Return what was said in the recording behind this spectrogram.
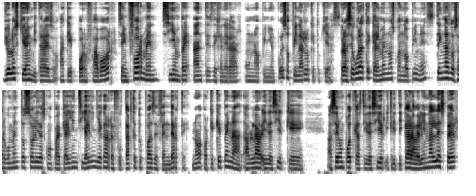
yo los quiero invitar a eso, a que por favor se informen siempre antes de generar una opinión. Puedes opinar lo que tú quieras, pero asegúrate que al menos cuando opines tengas los argumentos sólidos como para que alguien, si alguien llega a refutarte, tú puedas defenderte, ¿no? Porque qué pena hablar y decir que hacer un podcast y decir y criticar a Belina Lesper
